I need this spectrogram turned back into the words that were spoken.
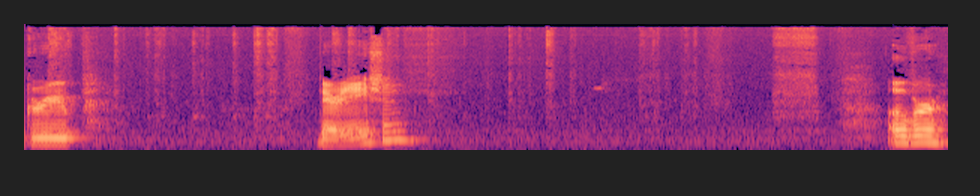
group variation over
